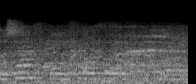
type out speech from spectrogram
有三十公分。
